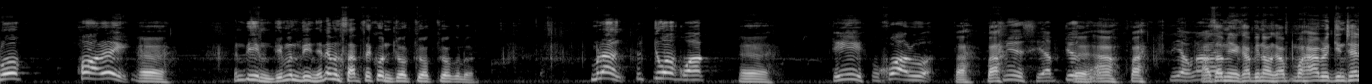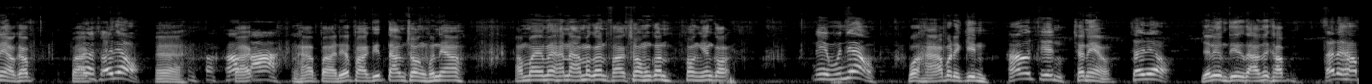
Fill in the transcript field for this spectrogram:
ลูกพ่อเลย เออ มันดิ้นที่มันดิ้นอย่างนั้นมันสับใส่คนจวกจวกจวกกันเลยมันนั่งตัวกว่าเออตีข้อรัวไปไปนี่เสียบเจือเออเอาไปเสียวง่ายเอาซ้ำนี่ครับพี่น้องครับมาหาไปกินชาแนลครับฝากเออสายเดียวเออหาฝากปลาหาป่าเดี๋ยวฝากติดตามช่องเพิ่นแนวเอาไม่ไม่หันหน้ามาก่อนฝากช่องมันก่อนช่องหยังก่อนนี่มันเนี่ยบ่หาบ่ได้กินหาจินชาแนลสายเดียวอย่าลืมติดตามด้วยครับสายเลยครับ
